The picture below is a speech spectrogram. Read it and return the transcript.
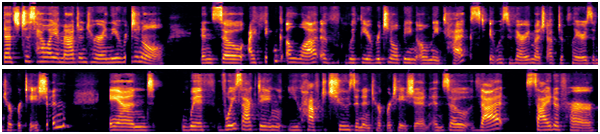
That's just how I imagined her in the original." And so I think a lot of with the original being only text, it was very much up to players' interpretation. And with voice acting, you have to choose an interpretation. And so that side of her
